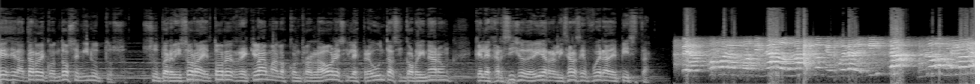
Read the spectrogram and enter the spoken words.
3 de la tarde con 12 minutos. Supervisora de Torres reclama a los controladores y les pregunta si coordinaron que el ejercicio debía realizarse fuera de pista. Pero ¿cómo lo han coordinado? ¿No ha sido que fuera de pista? No, pero no,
